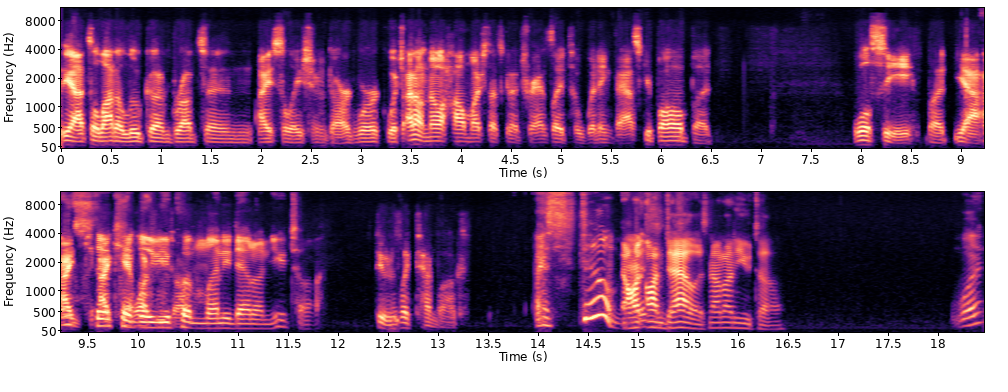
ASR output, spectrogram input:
Yeah, it's a lot of Luka and Brunson isolation guard work, which I don't know how much that's going to translate to winning basketball, but we'll see. But yeah, I, I, still I can't, can't believe you put money down on Utah. Dude, it was like ten bucks. I still man. on, on Dallas, not on Utah. what?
